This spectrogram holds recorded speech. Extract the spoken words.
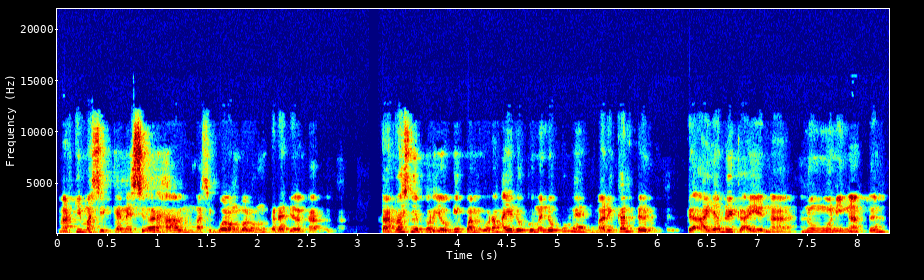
Marki masih kena seueur hal masih bolong-bolong kada dilengkapi. Terus dia peryogi pami orang ayah dokumen-dokumen. Mari kan ke, ke ayah duit ke ayana nunggu ningakan.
